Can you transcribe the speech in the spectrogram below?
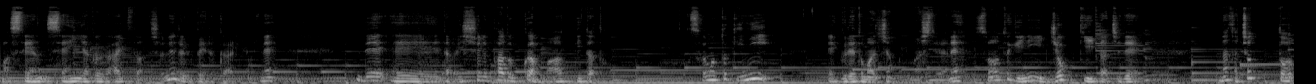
まあ、戦戦役が入ってたんでしょうねルペルカーリアにね。で、えー、だから一緒にパドックは回っていたと。その時にグレートマジシャンもいましたよね。その時にジョッキーたちでなんかちょっと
